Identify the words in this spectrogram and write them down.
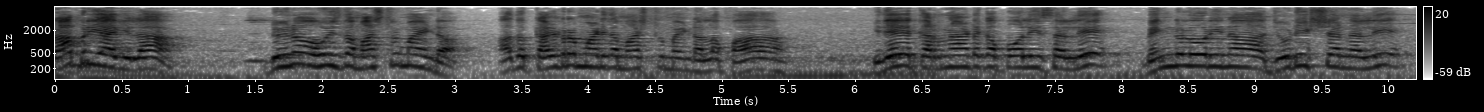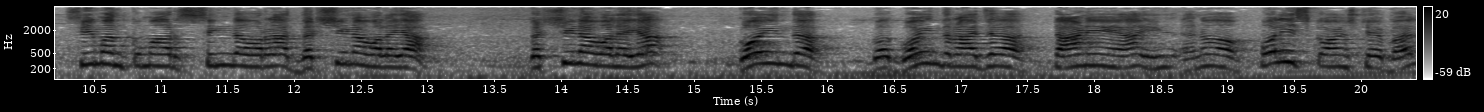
ರಾಬ್ರಿ ಆಗಿಲ್ಲ. Do know who is the mastermind ಅದು ಕಳ್ಳರು ಮಾಡಿದ ಮಾಸ್ಟರ್ ಮೈಂಡ್ ಅಲ್ಲಪ್ಪ. ಇದೇ ಕರ್ನಾಟಕ ಪೊಲೀಸಲ್ಲಿ ಬೆಂಗಳೂರಿನ ಜುಡಿಷಿಯಲ್ನಲ್ಲಿ ಸೀಮಂತ್ ಕುಮಾರ್ ಸಿಂಗ್ ಅವರ ದಕ್ಷಿಣ ವಲಯ ದಕ್ಷಿಣ ವಲಯ ಗೋವಿಂದ ಗೋವಿಂದರಾಜ ಗೋವಿಂದ ರಾಜ ಠಾಣೆಯ ಏನೋ ಪೊಲೀಸ್ ಕಾನ್ಸ್ಟೇಬಲ್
